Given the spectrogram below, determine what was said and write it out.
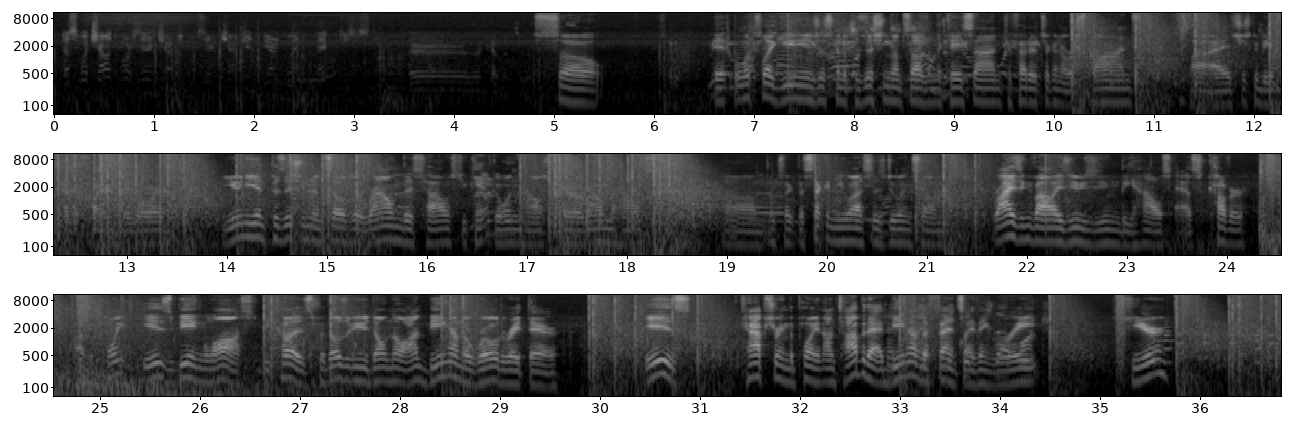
Just watch out for their charge. If they're charging, we are going back to the stone. So it looks like Union's just going to position themselves in the caisson. Confederates are going to respond by it's just gonna be independent firing galore. Union position themselves around this house. You can't go in the house, but they're around the house. Um, looks like the second U.S. is doing some rising volleys using the house as cover. Uh, the point is being lost because, for those of you who don't know, I'm being on the road right there is capturing the point. On top of that, being on the fence, I think right here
